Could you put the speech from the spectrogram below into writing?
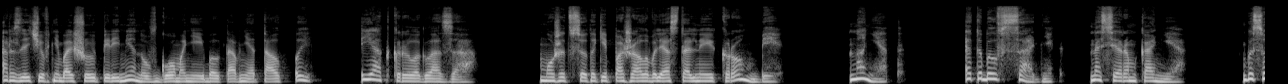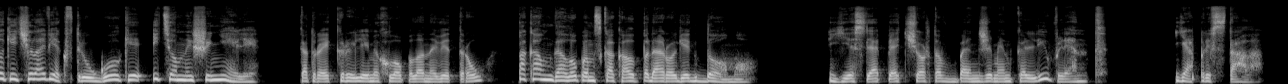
Различив небольшую перемену в гомоне и болтовне толпы, я открыла глаза. Может, все таки пожаловали остальные кромби? Но нет. Это был всадник, на сером коне. Высокий человек в треуголке и темной шинели, которая крыльями хлопала на ветру, пока он галопом скакал по дороге к дому. Если опять чертов Бенджамин Кливленд... Я привстала.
